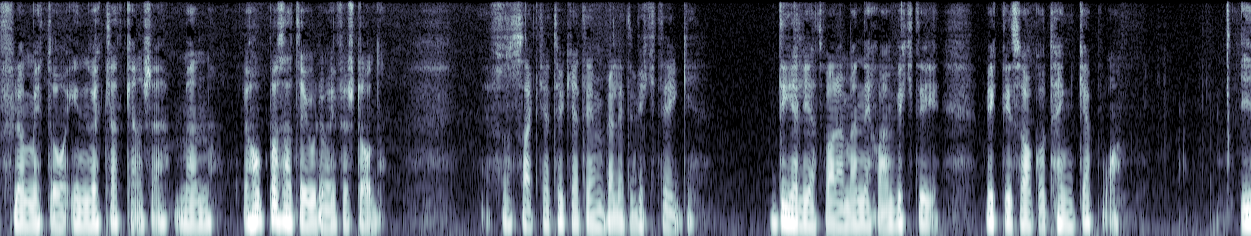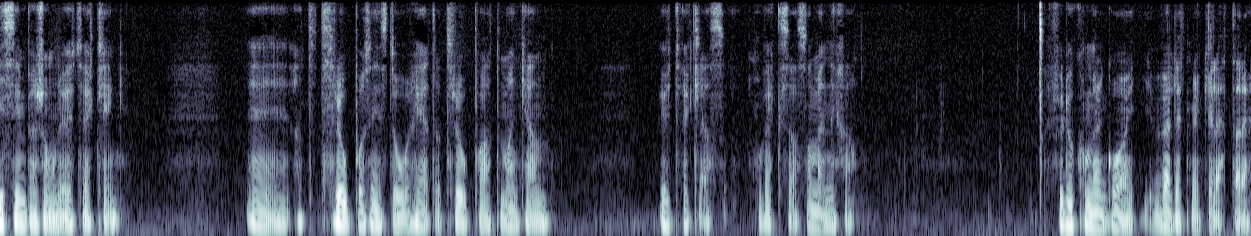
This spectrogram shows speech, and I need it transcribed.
flummigt och invecklat kanske, men jag hoppas att jag gjorde mig förstådd. Som sagt, jag tycker att det är en väldigt viktig del i att vara människa, en viktig, viktig sak att tänka på i sin personliga utveckling. Eh, att tro på sin storhet, att tro på att man kan utvecklas och växa som människa. För då kommer det gå väldigt mycket lättare.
